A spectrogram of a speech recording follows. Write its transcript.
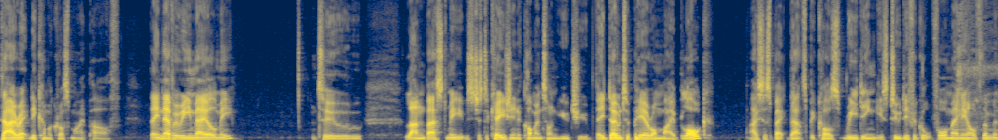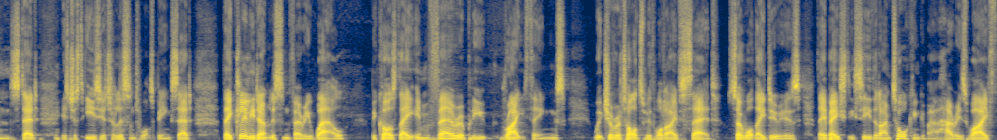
directly come across my path. They never email me to lambast me. It's just occasionally a comment on YouTube. They don't appear on my blog. I suspect that's because reading is too difficult for many of them, and instead it's just easier to listen to what's being said. They clearly don't listen very well because they invariably write things which are at odds with what I've said. So what they do is they basically see that I'm talking about Harry's wife,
